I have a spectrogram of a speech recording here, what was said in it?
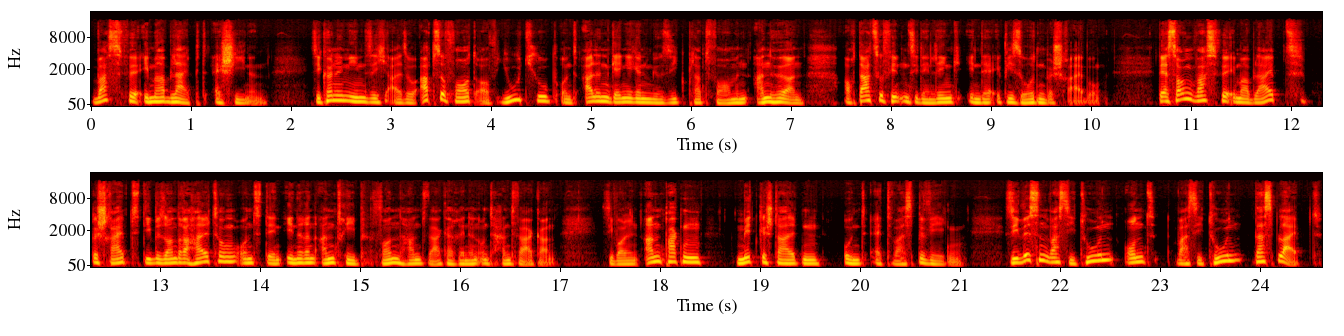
Was für immer bleibt erschienen. Sie können ihn sich also ab sofort auf YouTube und allen gängigen Musikplattformen anhören. Auch dazu finden Sie den Link in der Episodenbeschreibung. Der Song Was für immer bleibt beschreibt die besondere Haltung und den inneren Antrieb von Handwerkerinnen und Handwerkern. Sie wollen anpacken, mitgestalten und etwas bewegen. Sie wissen, was sie tun und was sie tun, das bleibt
